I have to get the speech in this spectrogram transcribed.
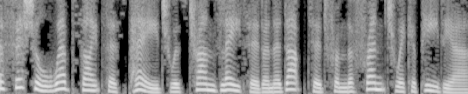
Official website This page was translated and adapted from the French Wikipedia.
